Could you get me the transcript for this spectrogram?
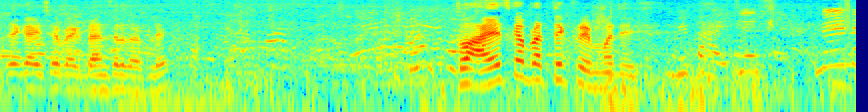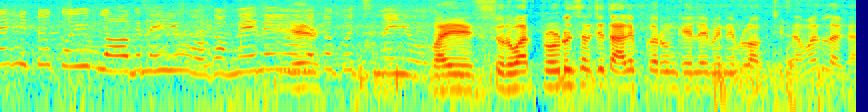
असे काहीचे बॅक डान्सर आपले. तो आहेच का प्रत्येक फ्रेममध्ये? मी पाहिजेच. मैं नहीं तो कोई व्लॉग नहीं होगा. मैं नहीं ये- होगा तो कुछ नहीं होगा. भाई सुरुवात प्रोड्युसरची तारीफ करून केली मिनी ब्लॉगची समजलं का?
